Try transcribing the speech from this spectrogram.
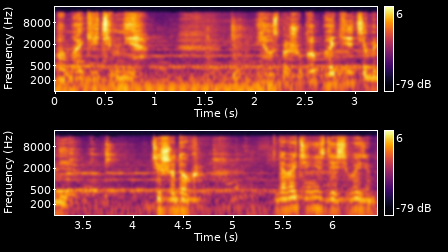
Помогите мне. Я вас прошу, помогите мне. Тише, док. Давайте не здесь, выйдем.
